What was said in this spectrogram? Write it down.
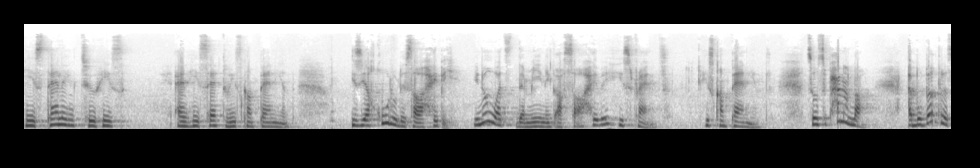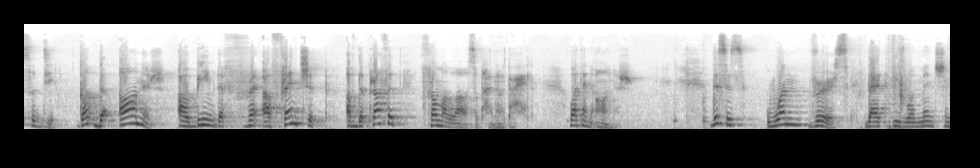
he's telling to his and he said to his companion إذ يقول لصاحبه you know what's the meaning of صاحبه his friend his companion so subhanallah Abu Bakr as-Siddiq got the honor of being the fr- of friendship of the Prophet from Allah subhanahu wa ta'ala what an honor this is one verse that is one mention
